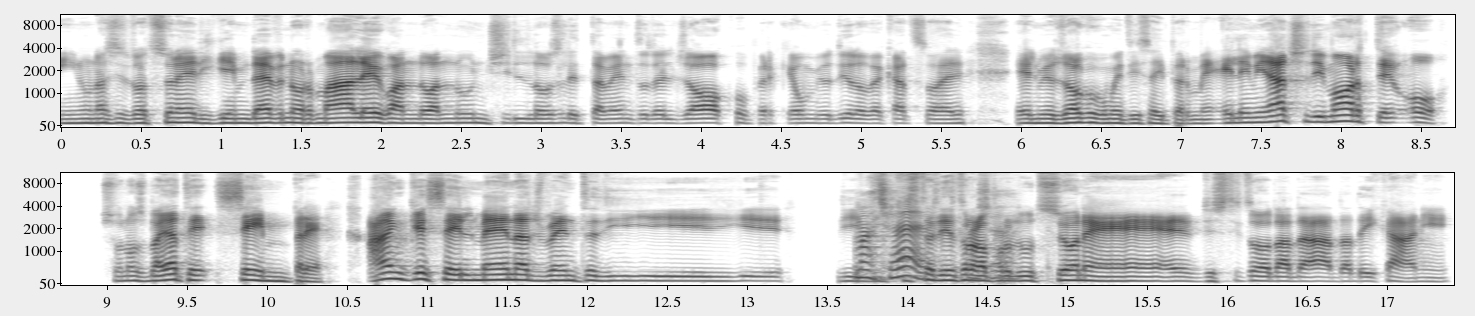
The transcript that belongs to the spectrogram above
in una situazione di game dev normale quando annunci lo slittamento del gioco perché, oh mio dio, dove cazzo è, è il mio gioco? Come ti sai per me? E le minacce di morte, oh, sono sbagliate sempre, anche se il management di, di- di Ma chi sta certo, dietro la certo. produzione è gestito da, da- da dei cani.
